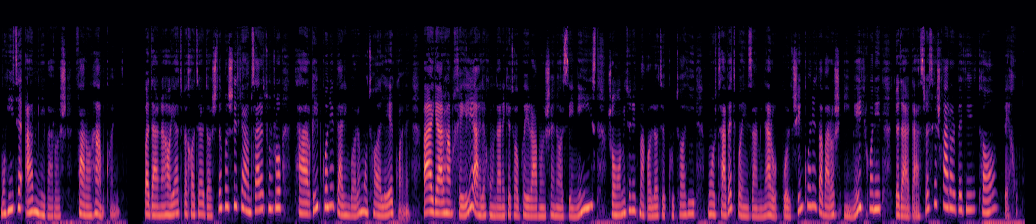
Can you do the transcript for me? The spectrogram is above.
محیط امنی براش فراهم کنید. و در نهایت به خاطر داشته باشید که همسرتون رو ترغیب کنید در این باره مطالعه کنه. و اگر هم خیلی اهل خوندن کتاب های روانشناسی نیست شما می‌تونید مقالات کوتاهی مرتبط با این زمینه رو گلچین کنید و براش ایمیل کنید یا در دسترسش قرار بدید تا بخونید.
